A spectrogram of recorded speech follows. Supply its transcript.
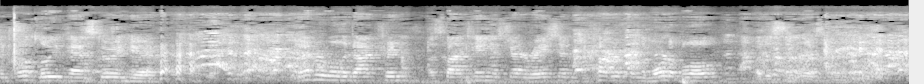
To quote Louis Pasteur here, never will the doctrine of spontaneous generation recover from the mortal blow of the simplest.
